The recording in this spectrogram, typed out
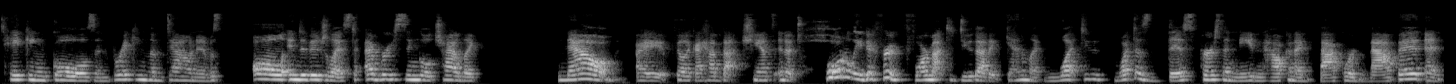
taking goals and breaking them down and it was all individualized to every single child. Like now I feel like I have that chance in a totally different format to do that again. I'm like, what do, what does this person need and how can I backward map it? And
